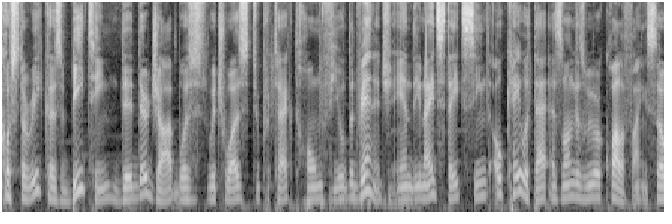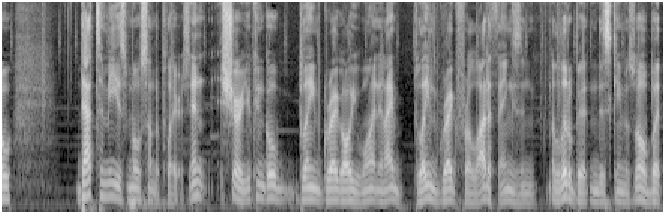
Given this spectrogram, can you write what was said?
Costa Rica's B team did their job was which was to protect home field advantage and the United States seemed okay with that as long as we were qualifying. So that to me is most on the players. And sure, you can go blame Greg all you want, and I blamed Greg for a lot of things and a little bit in this game as well, but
